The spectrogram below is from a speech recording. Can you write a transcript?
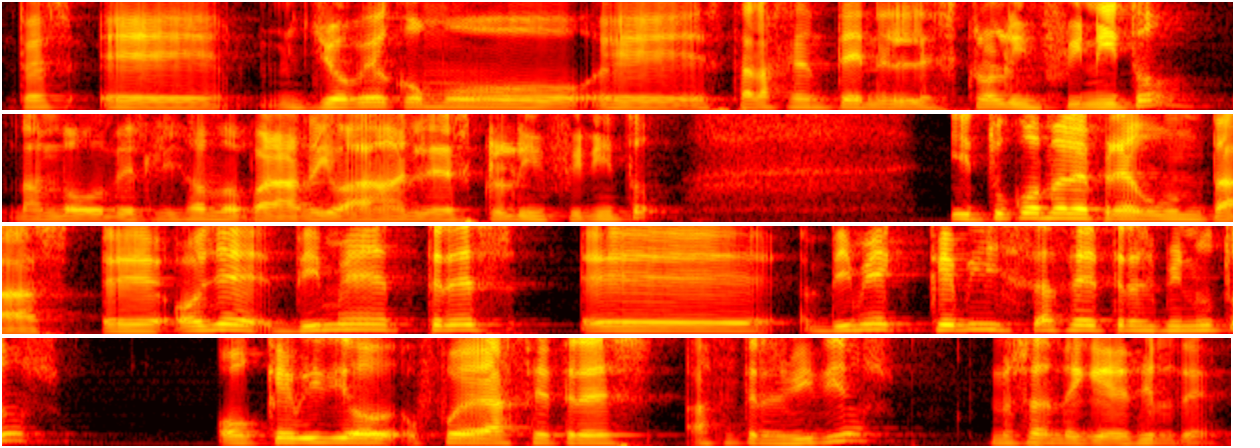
Entonces, eh, yo veo cómo eh, está la gente en el scroll infinito, dando, deslizando para arriba en el scroll infinito. Y tú cuando le preguntas, eh, oye, dime tres, dime qué viste hace tres minutos o qué vídeo fue hace tres, hace tres vídeos, no saben de qué decirte.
